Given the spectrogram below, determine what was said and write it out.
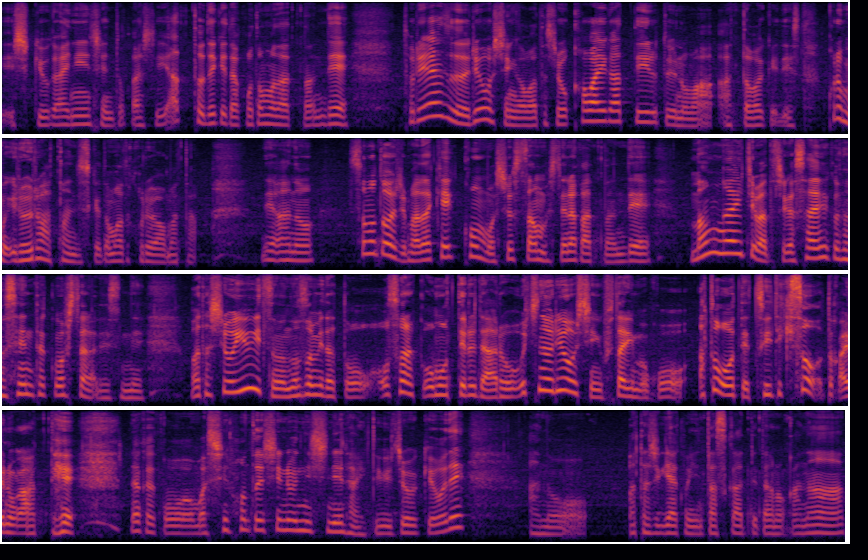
子宮外妊娠とかしてやっとできた子供だったんでとりあえず両親が私を可愛がっているというのはあったわけですこれもいろいろあったんですけどまたこれはまたであのその当時まだ結婚も出産もしてなかったんで万が一私が最悪の選択をしたらですね私を唯一の望みだとおそらく思ってるであろううちの両親2人もこう後を追ってついてきそうとかいうのがあってなんかこう、まあ、本当に死ぬに死ねないという状況であの私逆に助かってたのかな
